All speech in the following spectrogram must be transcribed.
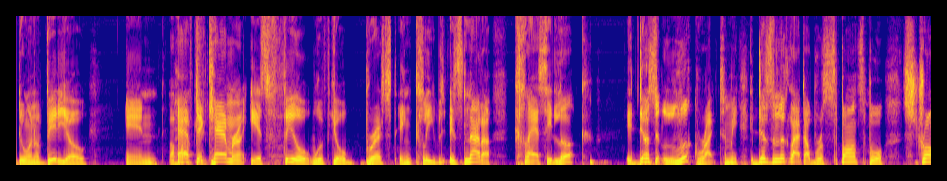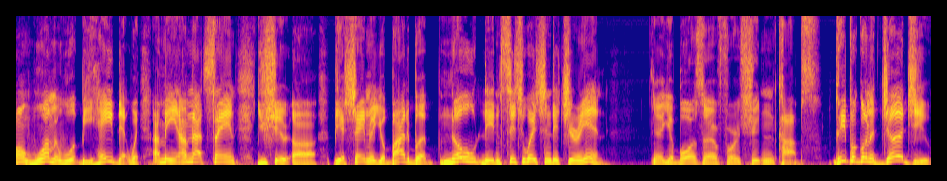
doing a video and About half the camera is filled with your breast and cleavage. It's not a classy look. It doesn't look right to me. It doesn't look like a responsible, strong woman would behave that way. I mean, I'm not saying you should uh, be ashamed of your body, but know the situation that you're in. Yeah, your boys are for shooting cops. People are going to judge you.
